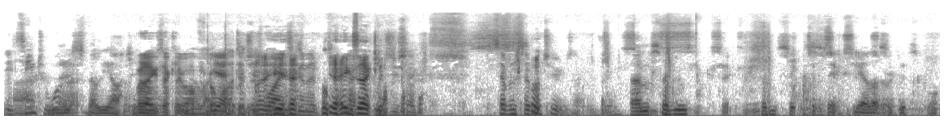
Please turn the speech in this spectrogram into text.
it seemed to work. Spell the. Well, exactly what I forgot Yeah, what I which did. is why it's going to. Yeah, exactly. Seven seven two. Is that what it is? Um, seven, Six, six, isn't it? seven, six, Seven, six. six, Yeah, yeah, that's a good score.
